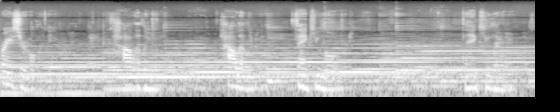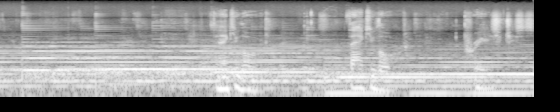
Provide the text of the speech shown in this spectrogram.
Praise your holy name. Hallelujah. Hallelujah. Thank you, Lord. Thank you, Lord. Thank you, Lord. Thank you, Lord. Praise you, Jesus.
